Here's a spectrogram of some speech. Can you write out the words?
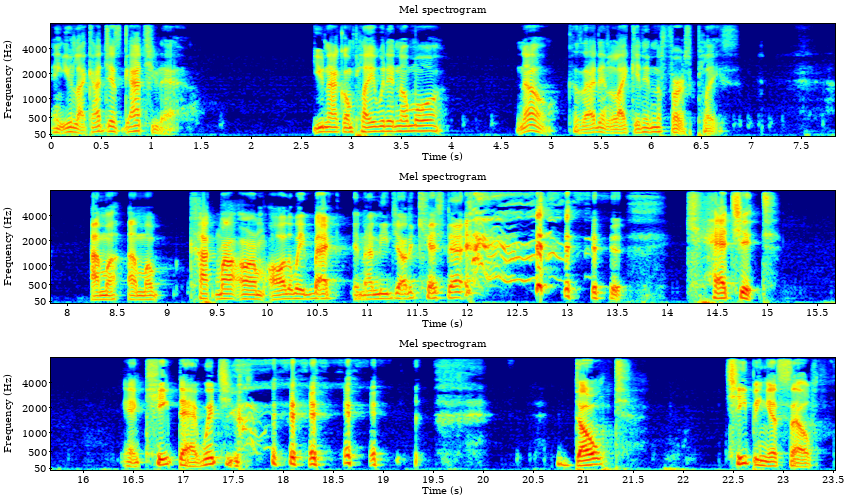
And you're like, I just got you that. You not gonna play with it no more? No, because I didn't like it in the first place. I'm a I'm a cock my arm all the way back, and I need y'all to catch that. catch it. And keep that with you. don't cheapen yourself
